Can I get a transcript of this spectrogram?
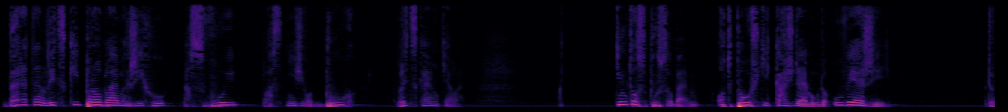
bere ten lidský problém hříchu na svůj vlastní život. Bůh v lidském těle. A tímto způsobem odpouští každému, kdo uvěří, kdo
